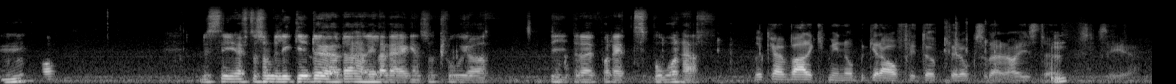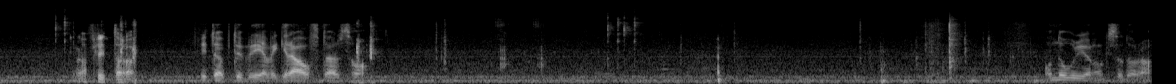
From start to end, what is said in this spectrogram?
Mm. Ja. Du ser, eftersom det ligger döda här hela vägen så tror jag att Didra är på rätt spår här. Då kan Varkmin och Grau flytta upp er också där. Ja, just det. Mm. Ska se. Jag flyttar då. Flytta upp dig bredvid Grauf där så. Och Norion också då. då.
